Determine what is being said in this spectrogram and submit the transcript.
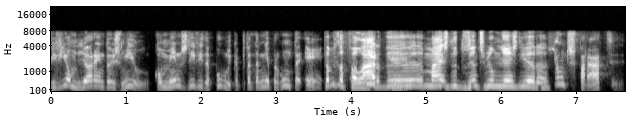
Viviam melhor em 2000, com menos dívida pública. Portanto, a minha pergunta é... Estamos a falar é de mais de 200 mil milhões de euros. É um disparate.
